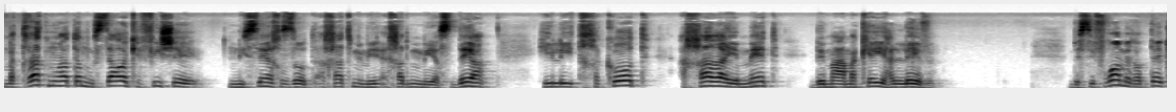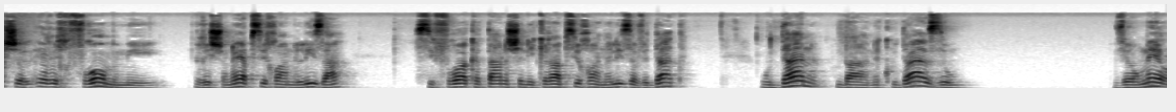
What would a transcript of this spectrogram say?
מטרת תנועת המוסר כפי שניסח זאת אחת, אחד ממייסדיה היא להתחקות אחר האמת במעמקי הלב. בספרו המרתק של אריך פרום מראשוני הפסיכואנליזה, ספרו הקטן שנקרא פסיכואנליזה ודת, הוא דן בנקודה הזו ואומר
